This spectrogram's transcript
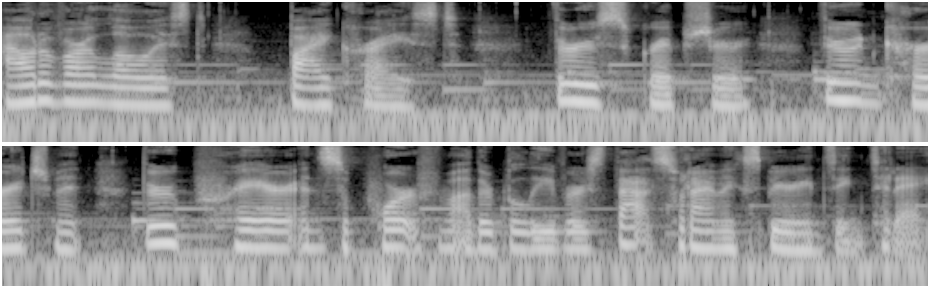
out of our lowest by Christ through Scripture, through encouragement, through prayer and support from other believers? That's what I'm experiencing today.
